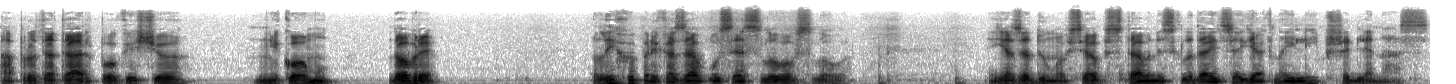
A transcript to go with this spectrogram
а про татар поки що нікому. Добре? Лихо переказав усе слово в слово. Я задумався, обставини складаються якнайліпше для нас.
